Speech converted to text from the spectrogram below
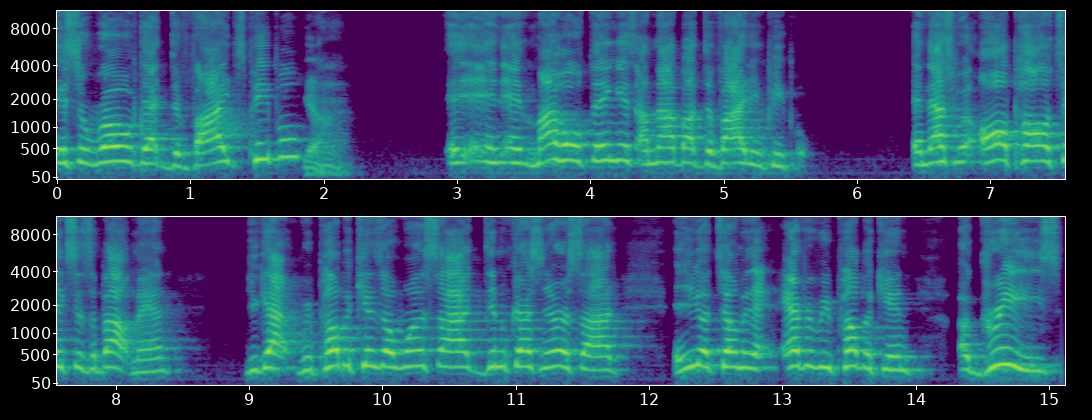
it's a road that divides people. Yeah. And, and my whole thing is, I'm not about dividing people, and that's what all politics is about, man. You got Republicans on one side, Democrats on the other side, and you're gonna tell me that every Republican agrees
